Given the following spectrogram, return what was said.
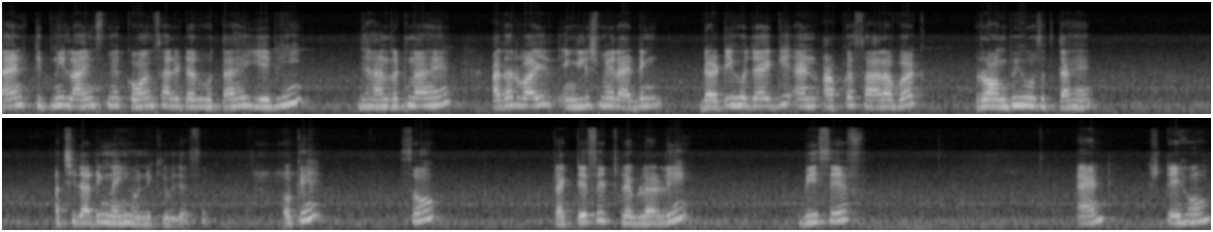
एंड कितनी लाइंस में कौन सा लेटर होता है, ये भी ध्यान रखना है। अदरवाइज़ इंग्लिश में राइटिंग डर्टी हो जाएगी एंड आपका सारा वर्क रॉन्ग भी हो सकता है। अच्छी राइटिंग नहीं होने की वजह से। Okay so practice it regularly be safe and stay home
